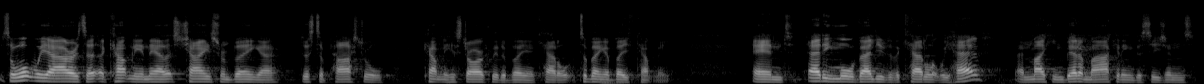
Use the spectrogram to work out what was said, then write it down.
so what we are is a, a company now that's changed from being a, just a pastoral company historically to being a cattle, to being a beef company. And adding more value to the cattle that we have and making better marketing decisions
